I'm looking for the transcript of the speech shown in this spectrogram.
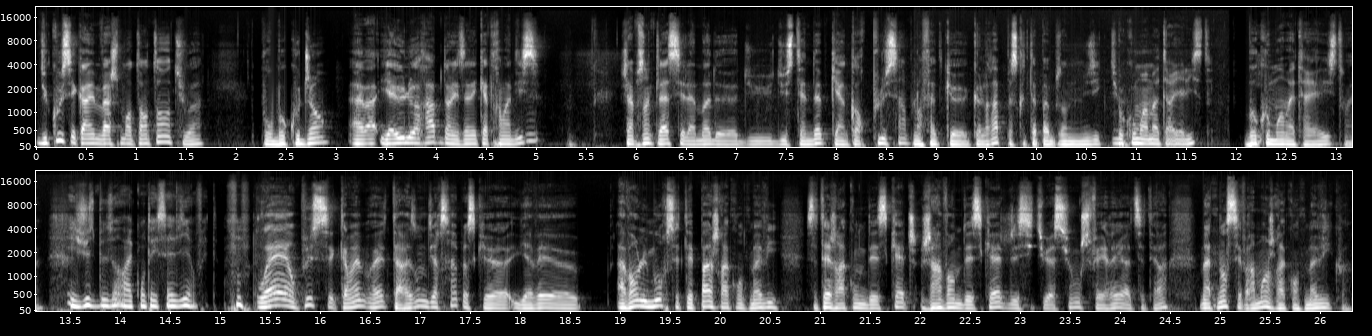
Du coup, c'est quand même vachement tentant, tu vois, pour beaucoup de gens. Ah bah, Il y a eu le rap dans les années 90. J'ai l'impression que là, c'est la mode euh, du, du stand-up qui est encore plus simple en fait que, que le rap parce que t'as pas besoin de musique. Tu vois. Beaucoup moins matérialiste. Beaucoup moins matérialiste, ouais. et juste besoin de raconter sa vie en fait. Ouais, en plus, c'est quand même. Ouais, t'as raison de dire ça parce que il y avait. euh, avant, l'humour, c'était pas je raconte ma vie. C'était je raconte des sketchs, j'invente des sketchs, des situations, je fais rire, etc. Maintenant, c'est vraiment je raconte ma vie, quoi.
